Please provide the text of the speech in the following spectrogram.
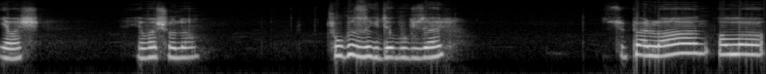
Yavaş. Yavaş oğlum. Çok hızlı gidiyor bu güzel. Süper lan. Allah.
